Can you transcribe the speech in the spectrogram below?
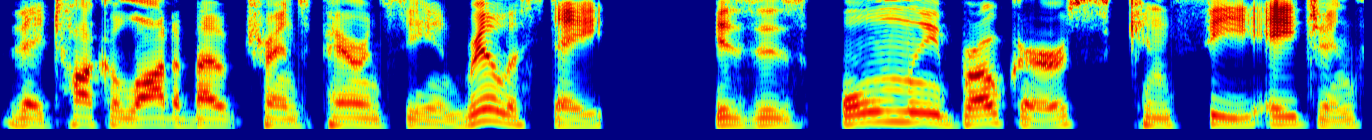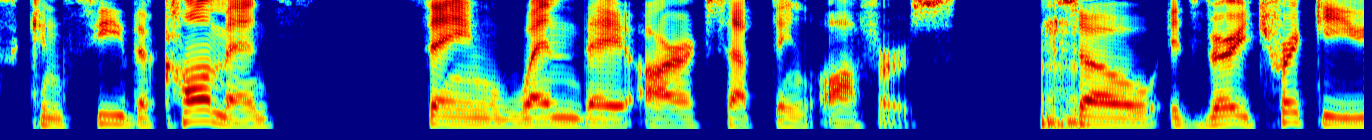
they talk a lot about transparency in real estate, is is only brokers can see agents can see the comments saying when they are accepting offers. Mm-hmm. So it's very tricky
